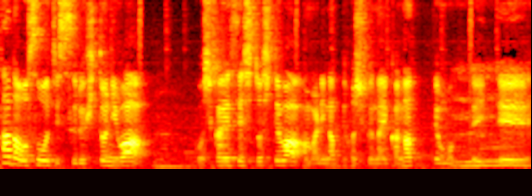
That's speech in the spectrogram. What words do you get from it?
ただお掃除する人にはうん。こう歯科衛生士としてはあまりなってほしくないかなって思っていて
